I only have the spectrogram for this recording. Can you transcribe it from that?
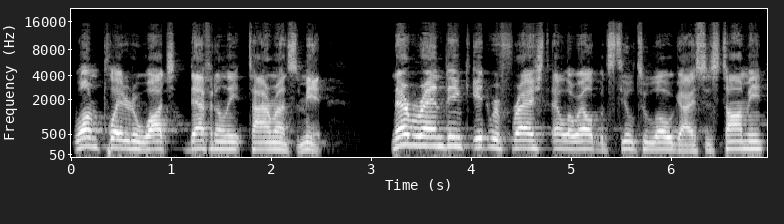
One player to watch, definitely Tyron Smith. Never ending, it refreshed, lol, but still too low, guys, says Tommy.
